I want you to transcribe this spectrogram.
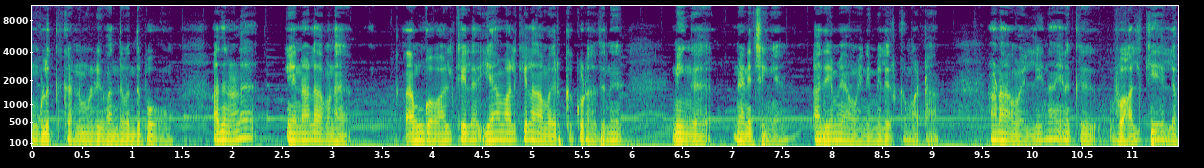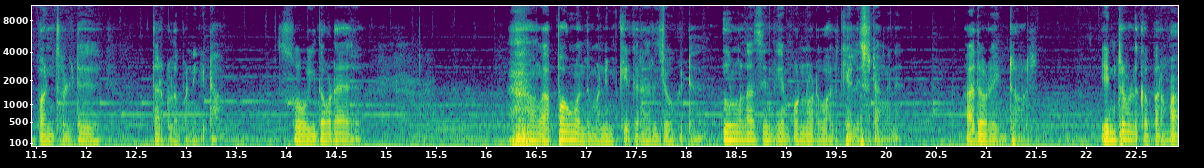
உங்களுக்கு கண் முன்னாடி வந்து வந்து போகும். அதனால் என்னால் அவனை உங்கள் வாழ்க்கையில் என் வாழ்க்கையில் அவன் இருக்கக்கூடாதுன்னு நீங்கள் நினச்சிங்க. அதேமாதிரி அவன் இனிமேல் இருக்க மாட்டான். ஆனால் அவன் இல்லைன்னா எனக்கு வாழ்க்கையே இல்லைப்பான்னு சொல்லிட்டு தற்கொலை பண்ணிக்கிட்டான். ஸோ இதோட அவங்க அப்பாவும் வந்து மன்னிப்பு கேட்குறாரு ஜோ கிட்ட. சேர்ந்து என் பொண்ணோட வாழ்க்கையை அழிச்சிட்டாங்கன்னு. அதோட இன்டர்வல் இன்டர்வலுக்கு அப்புறமா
